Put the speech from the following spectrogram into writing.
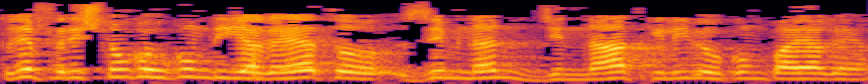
تو جب فرشتوں کو حکم دیا گیا تو ضمن جنات کے لیے بھی حکم پایا گیا۔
